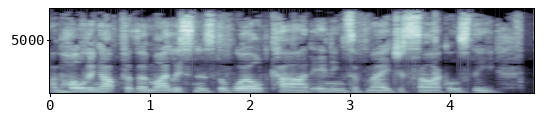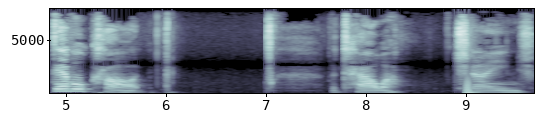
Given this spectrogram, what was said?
I'm holding up for the my listeners the world card, endings of major cycles, the devil card, the tower, change,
